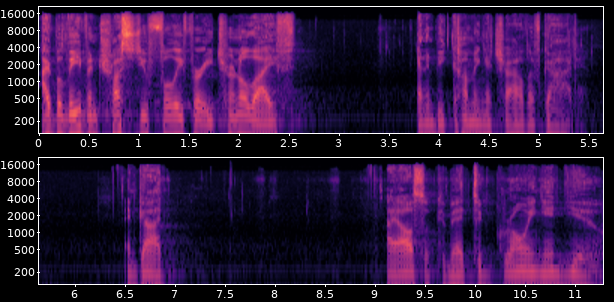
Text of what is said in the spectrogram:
I believe and trust you fully for eternal life and in becoming a child of God. And God, I also commit to growing in you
